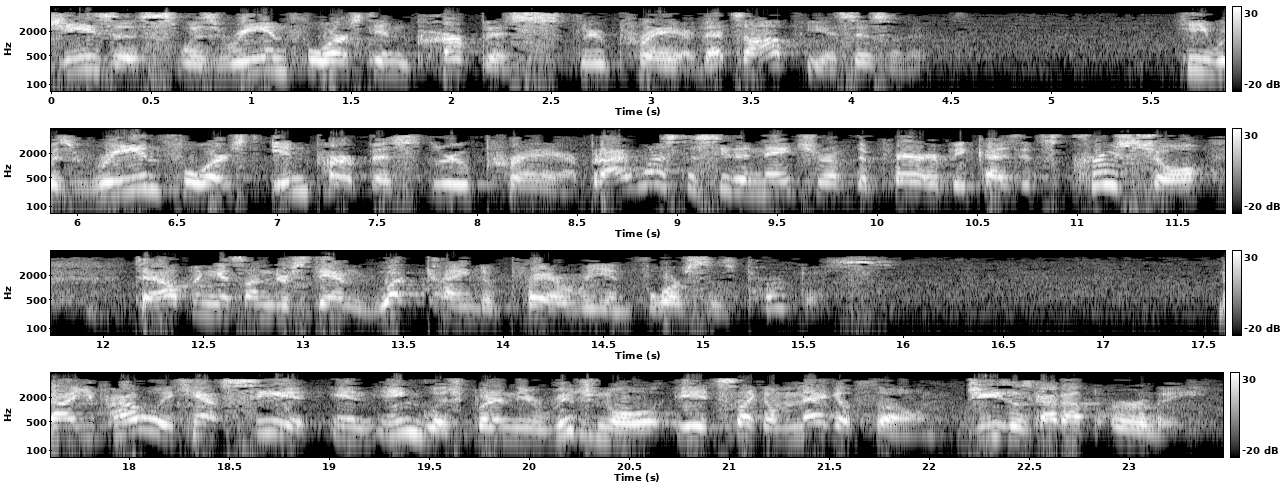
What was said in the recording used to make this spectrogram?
Jesus was reinforced in purpose through prayer. That's obvious, isn't it? He was reinforced in purpose through prayer. But I want us to see the nature of the prayer because it's crucial to helping us understand what kind of prayer reinforces purpose. Now, you probably can't see it in English, but in the original, it's like a megaphone. Jesus got up early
